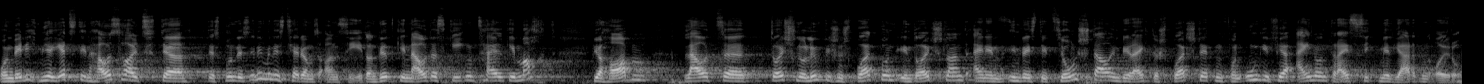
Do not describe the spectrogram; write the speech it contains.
Und wenn ich mir jetzt den Haushalt der, des Bundesinnenministeriums ansehe, dann wird genau das Gegenteil gemacht. Wir haben laut äh, Deutschen Olympischen Sportbund in Deutschland einen Investitionsstau im Bereich der Sportstätten von ungefähr 31 Milliarden Euro.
